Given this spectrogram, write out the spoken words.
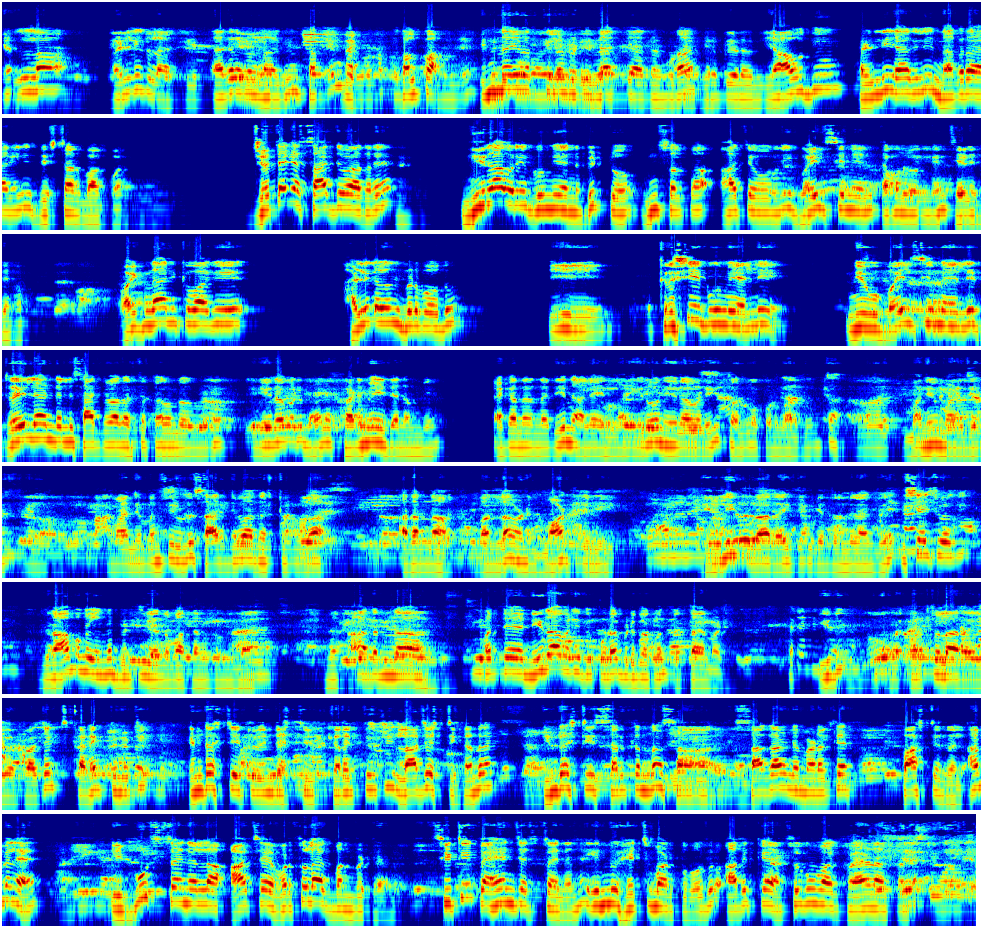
ಎಲ್ಲ ಹಳ್ಳಿಗಳಾಗಿ, ನಗರಗಳಾಗಿ ಸ್ವಲ್ಪ ಇನ್ನೈವತ್ತು ಕಿಲೋಮೀಟರ್ ಜಾಸ್ತಿ ಆದ್ರೂ ಕೂಡ ಯಾವುದು ಹಳ್ಳಿ ಆಗಲಿ, ನಗರ ಆಗಲಿ ಡಿಸ್ಟರ್ಬ್ ಆಗಬಾರ್ದು. ಜೊತೆಗೆ ಸಾಧ್ಯವಾದರೆ ನೀರಾವರಿ ಭೂಮಿಯನ್ನು ಬಿಟ್ಟು ಇನ್ನು ಸ್ವಲ್ಪ ಆಚೆ ಹೋಗಿ ಬಯಲುಸೀಮೆಯನ್ನು ತಗೊಂಡು ಹೋಗಿ ಅಂತ ಹೇಳಿದ್ದೇನೆ ವೈಜ್ಞಾನಿಕವಾಗಿ ಹಳ್ಳಿಗಳನ್ನು ಬಿಡಬಹುದು ಈ ಕೃಷಿ ಭೂಮಿಯಲ್ಲಿ ನೀವು ಬಯಲುಸೀಮೆಯಲ್ಲಿ ಡ್ರೈ ಲ್ಯಾಂಡ್ ಅಲ್ಲಿ ಸಾಧ್ಯವಾದಷ್ಟು ತಗೊಂಡು ಹೋಗ್ಬೋದು ನೀರಾವರಿ ಬಹಳ ಕಡಿಮೆ ಇದೆ ನಮ್ಗೆ. ಯಾಕಂದ್ರೆ ನದಿ ನಾಲೆ ಇಲ್ಲ, ಇರೋ ನೀರಾವರಿ ತೊಂದರೆ ಕೊಡಬಾರ್ದು ಅಂತ ಮನವಿ ಮಾಡಿದ್ದೀನಿ ಮಾನ್ಯ ಮಂತ್ರಿಗಳು ಸಾಧ್ಯವಾದಷ್ಟು ಕೂಡ ಅದನ್ನ ಬದಲಾವಣೆ ಮಾಡ್ತೀವಿ. ಎಲ್ಲಿ ಕೂಡ ರೈತರಿಗೆ ತೊಂದರೆ ಆಗಬೇಕು ವಿಶೇಷವಾಗಿ ಗ್ರಾಮಗಳನ್ನ ಬಿಡ್ತೀವಿ ಅನ್ನೋ ಮಾತನ್ನು ಅದನ್ನ ಮತ್ತೆ ನೀರಾವರಿದು ಕೂಡ ಬಿಡಬೇಕು ಅಂತ ಒತ್ತಾಯ ಮಾಡಿ ಇದು ವರ್ತುಲ railway project connectivity industry to industry connectivity logistic ಅಂದ್ರೆ ಇಂಡಸ್ಟ್ರಿ ಸರ್ಕಲ್ ಸಾ- ಸಾಗಣೆ ಮಾಡೋಕೆ ಫಾಸ್ಟ್ ಇದ್ರಲ್ಲಿ ಆಮೇಲೆ ಈ ಗೂಡ್ಸ್ ಟ್ರೈನ್ ಎಲ್ಲ ಆಚೆ ವರ್ತುಲಾಗಿ ಬಂದ್ಬಿಟ್ರೆ ಸಿಟಿ ಪ್ಯಾಸೆಂಜರ್ ಟ್ರೈನ್ ಅನ್ನ ಇನ್ನೂ ಹೆಚ್ಚು ಮಾಡ್ಕೋಬಹುದು ಅದಕ್ಕೆ ಸುಗಮವಾಗಿ ಪ್ರಯಾಣ ಆಗ್ತದೆ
